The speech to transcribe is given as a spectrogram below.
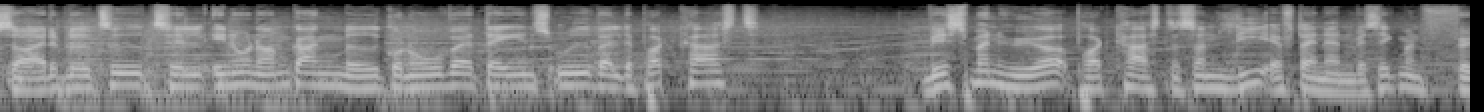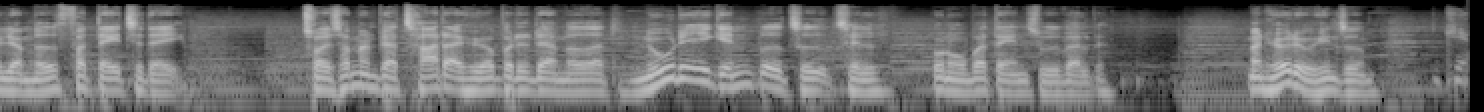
Så er det blevet tid til endnu en omgang med Gonova, dagens udvalgte podcast. Hvis man hører podcasten sådan lige efter hinanden, hvis ikke man følger med fra dag til dag, tror jeg så, man bliver træt af at høre på det der med, at nu er det igen blevet tid til Gonova, dagens udvalgte. Man hører det jo hele tiden. Ja,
